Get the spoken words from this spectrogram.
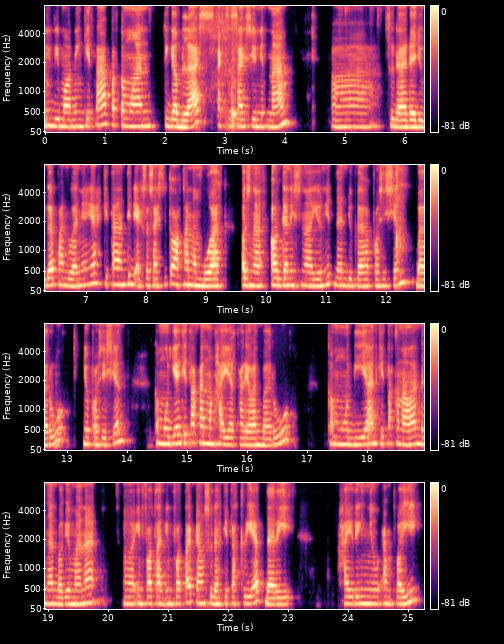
Ini di morning kita, pertemuan 13, exercise unit 6. Uh, eh, sudah ada juga panduannya ya. Kita nanti di exercise itu akan membuat organizational unit dan juga position baru, new position. Kemudian kita akan meng-hire karyawan baru, kemudian kita kenalan dengan bagaimana uh, infotype-infotype yang sudah kita create dari hiring new employee,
